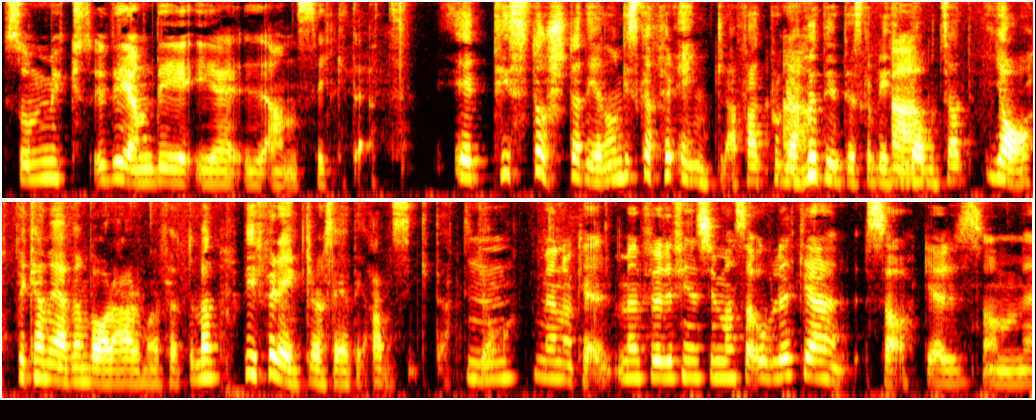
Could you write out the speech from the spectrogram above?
Så myxödem, det är i ansiktet. Eh, till största delen, om vi ska förenkla för att programmet inte ska bli för Ja. långt. Så att ja, det kan även vara armar och fötter. Men vi förenklar och säger att det är ansiktet. Ja. Mm, men okej, men för det finns ju massa olika saker som eh,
